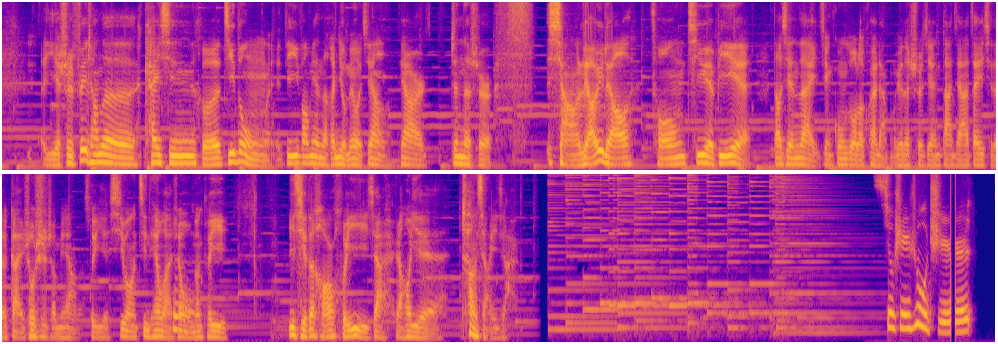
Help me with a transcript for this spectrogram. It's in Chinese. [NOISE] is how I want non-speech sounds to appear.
也是非常的开心和激动。第一方面呢，很久没有见了；第二，真的是。想聊一聊，从七月毕业到现在，已经工作了快两个月的时间，大家在一起的感受是什么样的？所以也希望今天晚上我们可以一起的好好回忆一下，然后也畅想一下。就是入职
